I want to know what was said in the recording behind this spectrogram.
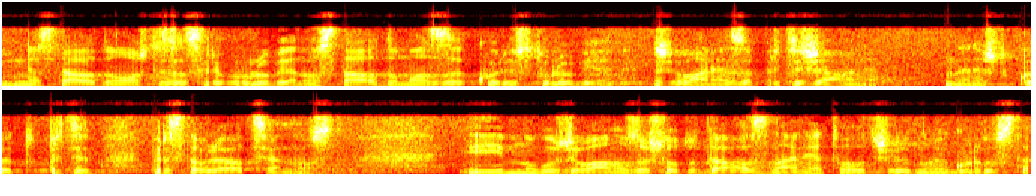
не става дума още за сребролюбие, но става дума за користолюбие, желание за притежаване на нещо, което представлява ценност. И много желано, защото дава знание, това очевидно е гордостта.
